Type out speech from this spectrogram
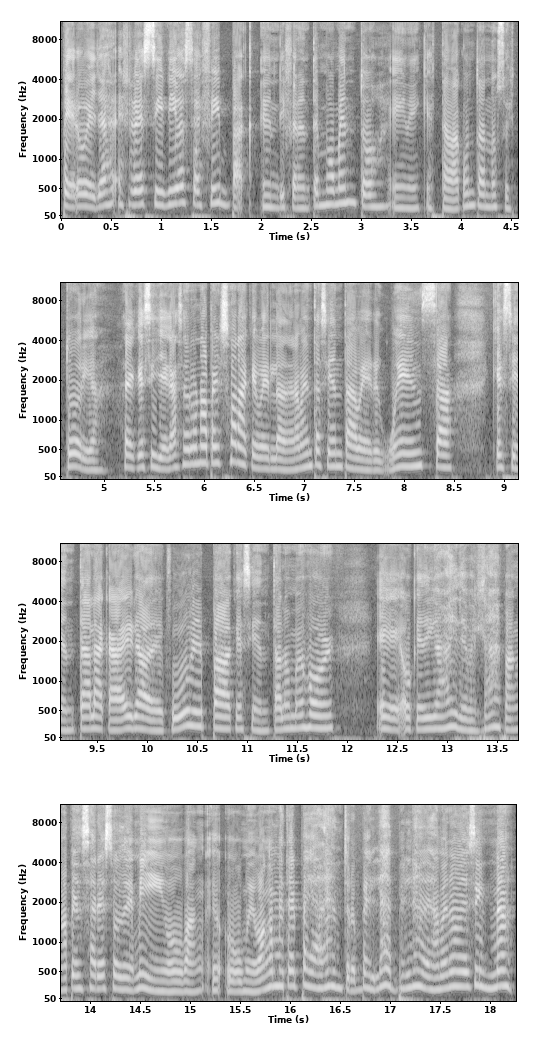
pero ella recibió ese feedback en diferentes momentos en el que estaba contando su historia. O sea, que si llega a ser una persona que verdaderamente sienta vergüenza, que sienta la carga de culpa, que sienta a lo mejor, eh, o que diga, ay, de verdad, van a pensar eso de mí, o, van, eh, o me van a meter para allá adentro, es verdad, es verdad, déjame no decir nada.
